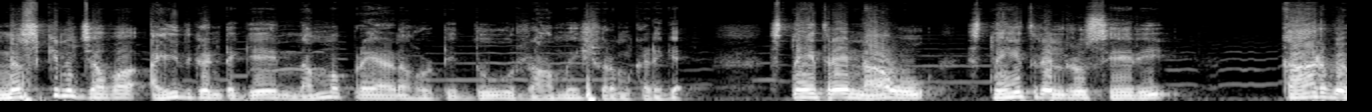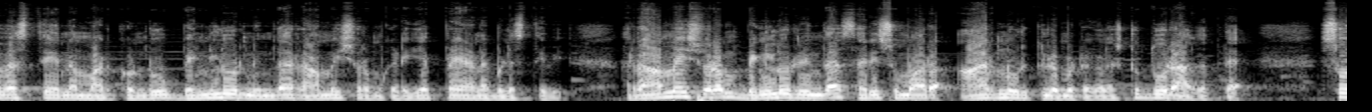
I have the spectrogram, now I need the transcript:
ನಸುಕಿನ ಜಾವ ಐದು ಗಂಟೆಗೆ ನಮ್ಮ ಪ್ರಯಾಣ ಹೊರಟಿದ್ದು ರಾಮೇಶ್ವರಂ ಕಡೆಗೆ. ಸ್ನೇಹಿತರೆ, ನಾವು ಸ್ನೇಹಿತರೆಲ್ಲರೂ ಸೇರಿ ಕಾರ್ ವ್ಯವಸ್ಥೆಯನ್ನು ಮಾಡಿಕೊಂಡು ಬೆಂಗಳೂರಿನಿಂದ ರಾಮೇಶ್ವರಂ ಕಡೆಗೆ ಪ್ರಯಾಣ ಬೆಳೆಸ್ತೀವಿ. ರಾಮೇಶ್ವರಂ ಬೆಂಗಳೂರಿನಿಂದ ಸರಿಸುಮಾರು ಆರುನೂರು ಕಿಲೋಮೀಟರ್ಗಳಷ್ಟು ದೂರ ಆಗುತ್ತೆ. ಸೊ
